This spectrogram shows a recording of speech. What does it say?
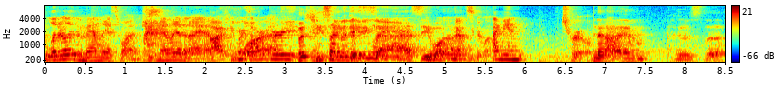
literally the manliest one. She's manlier than I am. I, she you wears a are dress. very but she's like the intimidatingly sassy one. masculine. I mean, true. And then I'm who's the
